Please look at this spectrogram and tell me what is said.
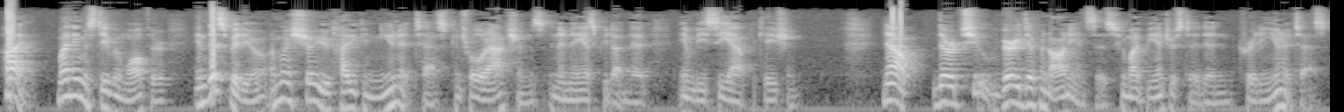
Hi, my name is Stephen Walther. In this video, I'm going to show you how you can unit test controller actions in an ASP.NET MVC application. Now, there are two very different audiences who might be interested in creating unit tests.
